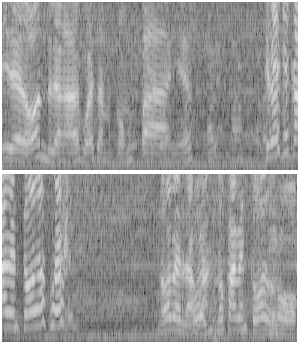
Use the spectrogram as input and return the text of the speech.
¿Y de dónde le van a dar fuerza a mi compañero? ¿Crees que caben todos, pues? No, ¿verdad, Juan? No caben todos. No.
